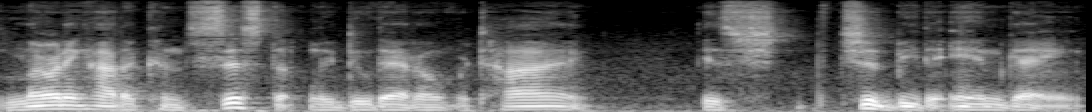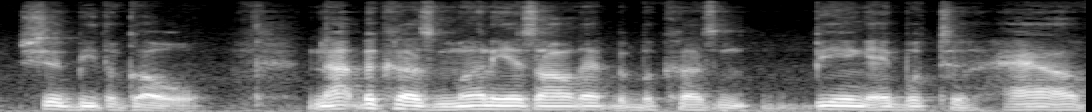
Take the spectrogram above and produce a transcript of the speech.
Learning how to consistently do that over time is should be the end game, should be the goal. Not because money is all that, but because being able to have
